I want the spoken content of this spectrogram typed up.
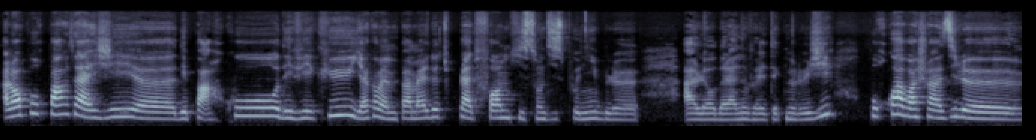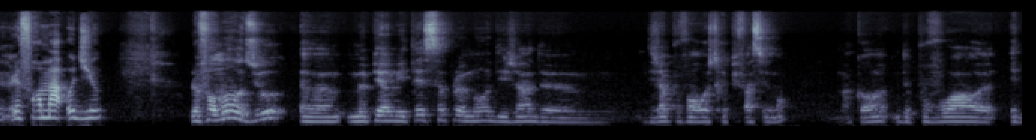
Alors, pour partager euh, des parcours, des vécus, il y a quand même pas mal de plateformes qui sont disponibles à l'heure de la nouvelle technologie pourquoi avoir choisi le, format audio? Le format audio euh, me permettait simplement déjà de déjà pouvoir enregistrer plus facilement, d'accord, de pouvoir euh, être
